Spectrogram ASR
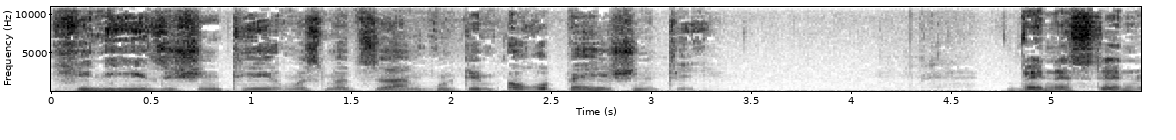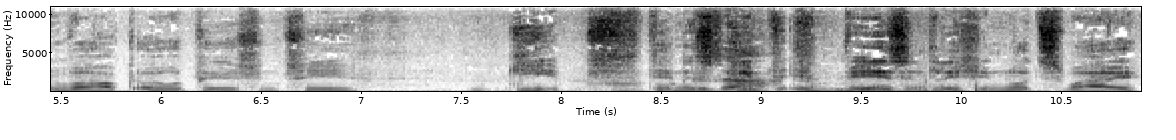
chinesischen Tee, muss man sagen, und dem europäischen Tee. Wenn es denn überhaupt europäischen Tee gibt. Ach, denn es gesagt. gibt im Wesentlichen nur zwei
